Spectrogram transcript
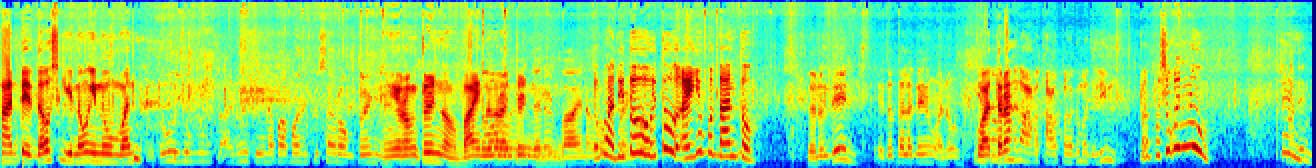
Haunted house, ginong inuman. Ito yung sa ano, ito yung napapanood ko sa wrong turn. Eh. Yung wrong turn no, bahay ng wrong turn. ganun, bahay ng Ito wrong ba, turn. dito, ito. Ayun yung puntahan to. Ganun din. Ito talaga yung ano. Quadra. Nakakatakot talaga madilim. Pa- pasukin mo. Yan.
